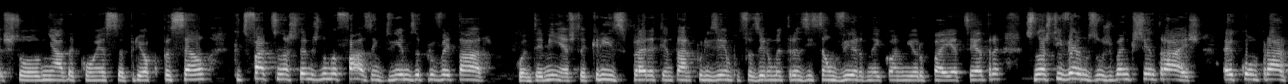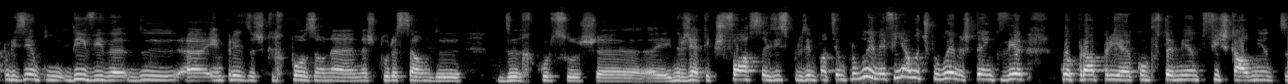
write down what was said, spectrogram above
estou alinhada com essa preocupação que de facto nós estamos numa fase em que devíamos aproveitar quanto a mim, esta crise para tentar, por exemplo, fazer uma transição verde na economia europeia, etc. Se nós tivermos os bancos centrais a comprar, por exemplo, dívida de uh, empresas que repousam na, na exploração de, de recursos uh, energéticos fósseis, isso, por exemplo, pode ser um problema. Enfim, há outros problemas que têm que ver com a própria comportamento fiscalmente,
